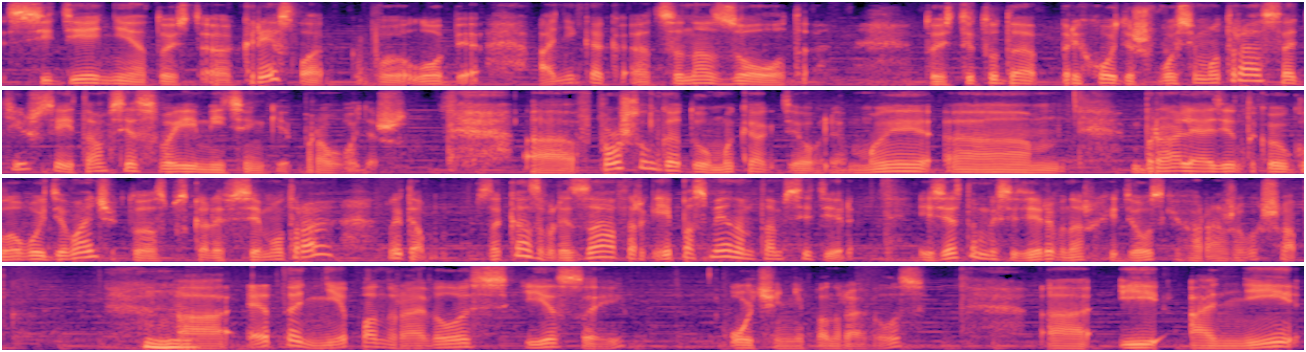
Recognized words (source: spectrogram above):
сидение, то есть э, кресла в лобби, они как цена золота. То есть ты туда приходишь в 8 утра, садишься и там все свои митинги проводишь. В прошлом году мы как делали? Мы брали один такой угловой диванчик, туда спускали в 7 утра, ну и там заказывали завтрак, и по сменам там сидели. Естественно, мы сидели в наших идиотских оранжевых шапках. Mm-hmm. А, это не понравилось ESA, очень не понравилось. А, и они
